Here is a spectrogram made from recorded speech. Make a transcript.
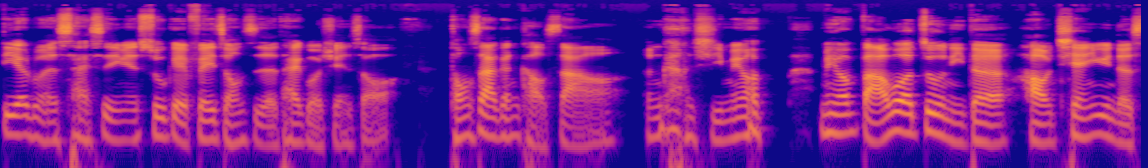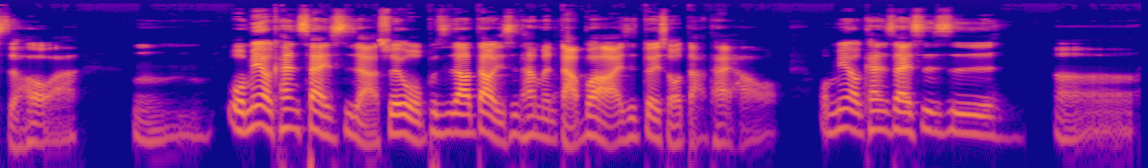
第二轮的赛事里面输给非种子的泰国选手通萨跟考萨哦，很可惜没有 没有把握住你的好签运的时候啊，嗯，我没有看赛事啊，所以我不知道到底是他们打不好还是对手打太好。我没有看赛事是呃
